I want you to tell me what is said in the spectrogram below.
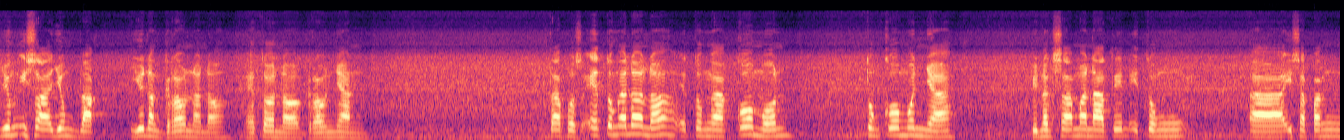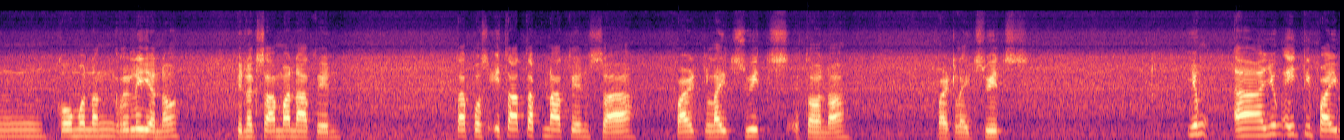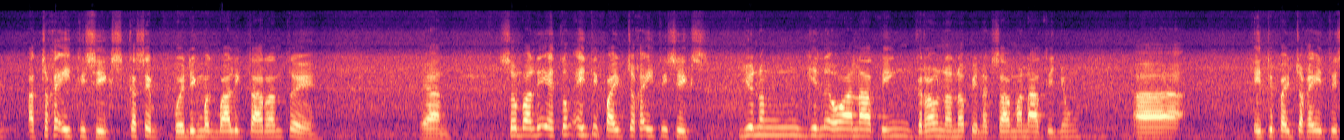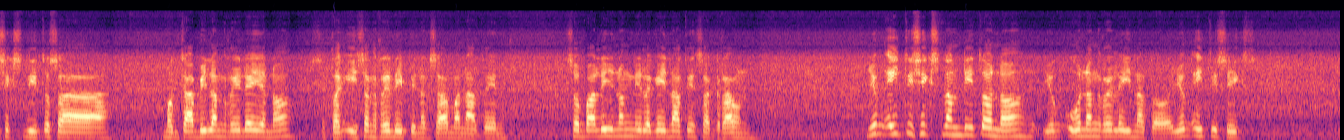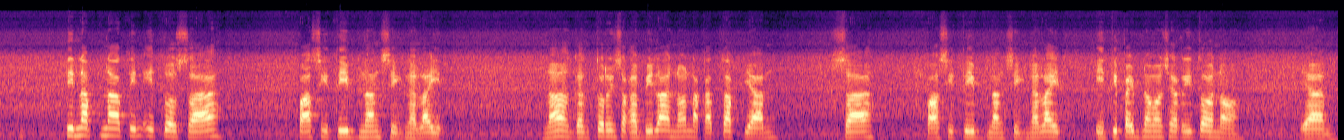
yung isa, yung black, yun ang ground ano. Ito no, ground 'yan. Tapos etong ano no, etong ah, common, itong common niya pinagsama natin itong ah, isa pang common ng relay ano, pinagsama natin. Tapos itatap natin sa park light switch ito no. Park light switch yung ah yung 85 at saka 86 kasi pwedeng magbaliktaran to eh. Yan. So bali itong 85 tsaka 86, yun ang ginawa nating ground ano, pinagsama natin yung ah 85 tsaka 86 dito sa magkabilang relay ano, sa tag-isang relay pinagsama natin. So bali yun ang nilagay natin sa ground. Yung 86 nandito no, yung unang relay na to, yung 86 tinap natin ito sa positive ng signal light. Na ganito rin sa kabila no, nakatap yan sa positive ng signal light. 85 naman siya rito no. Yan.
